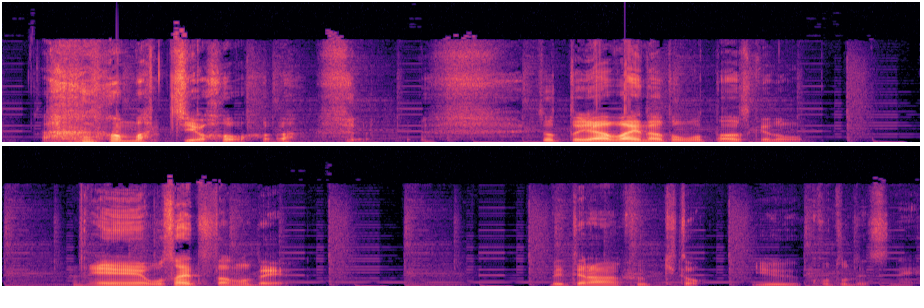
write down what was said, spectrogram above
あの、マッチを ちょっとやばいなと思ったんですけど、えー、抑えてたので、ベテラン復帰ということですね。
